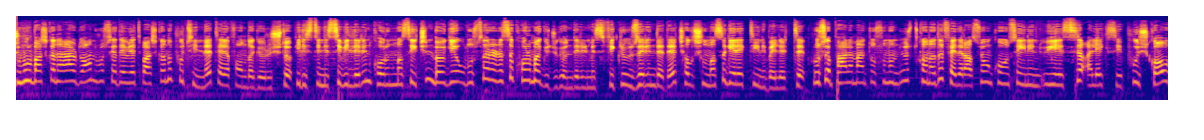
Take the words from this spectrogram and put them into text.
Cumhurbaşkanı Erdoğan, Rusya Devlet Başkanı Putin'le telefonda görüştü. Filistinli sivillerin korunması için bölgeye uluslararası koruma gücü gönderilmesi fikri üzerinde de çalışılması gerektiğini belirtti. Rusya parlamentosunun üst kanadı Federasyon Konseyi'nin üyesi Alexey Pushkov,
